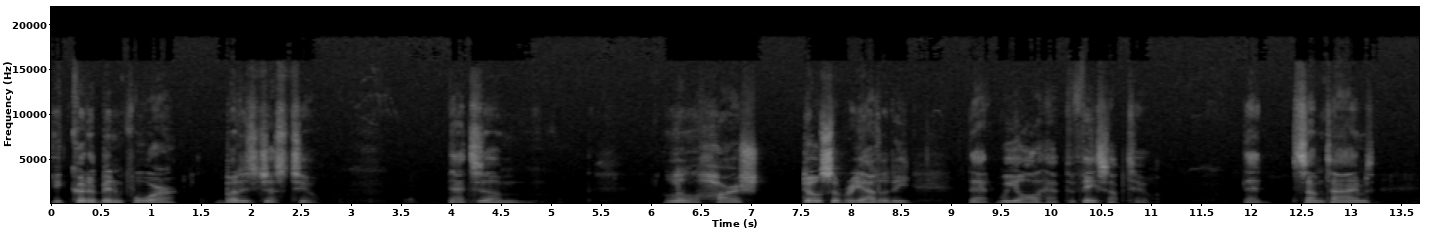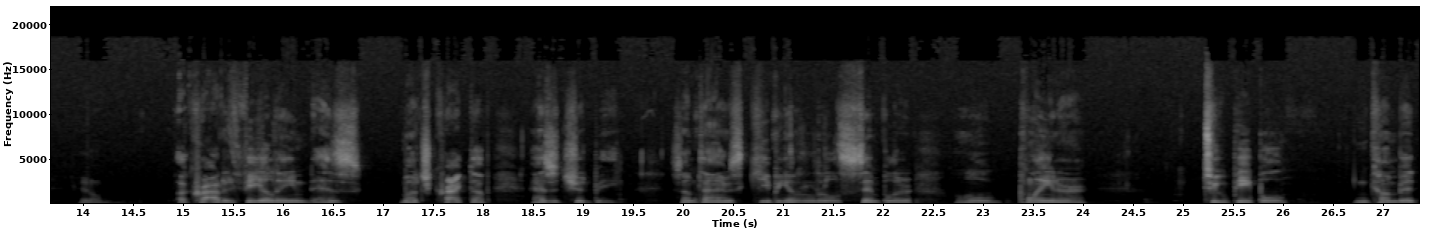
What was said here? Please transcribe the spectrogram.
It could have been four, but it's just two. That's um, a little harsh dose of reality that we all have to face up to. That sometimes, you know, a crowded field ain't as much cracked up as it should be. Sometimes keeping it a little simpler, a little plainer. Two people, incumbent,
